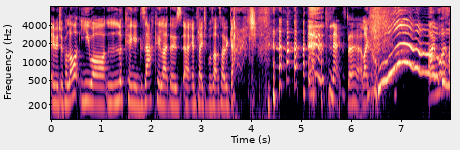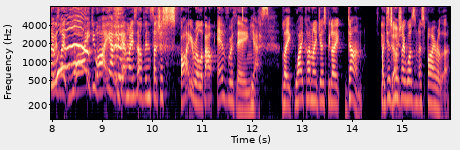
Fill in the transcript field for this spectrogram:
image up a lot. You are looking exactly like those uh, inflatables outside a garage, next to her. Like, I was i was like why do i have to get myself in such a spiral about everything Yes. like why can't i just be like done i It's just done. wish i wasn't a spiraler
